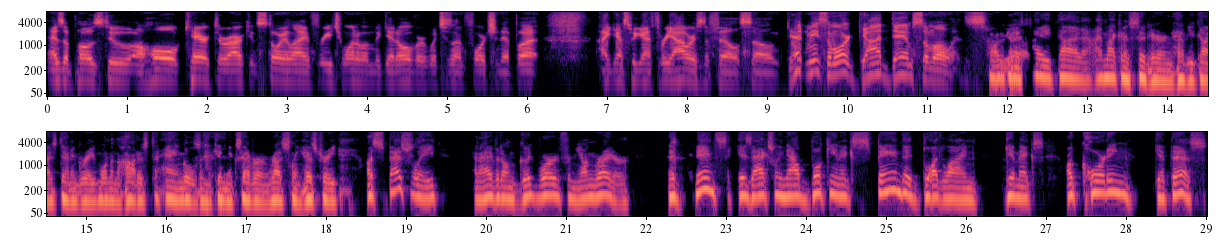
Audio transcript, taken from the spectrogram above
as opposed to a whole character arc and storyline for each one of them to get over, which is unfortunate. But I guess we got three hours to fill, so get me some more goddamn Samoans. I was going to say, uh, I'm not going to sit here and have you guys denigrate one of the hottest angles and gimmicks ever in wrestling history, especially, and I have it on good word from Young Writer that Vince is actually now booking expanded bloodline gimmicks according, get this,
